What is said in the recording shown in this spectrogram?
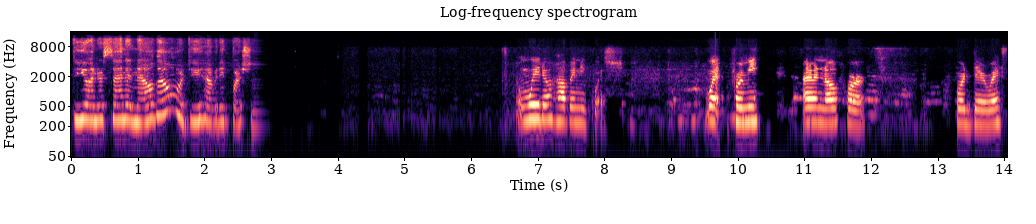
Do you understand it now though, or do you have any questions? We don't have any question. Well, for me, I don't know for for the rest.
